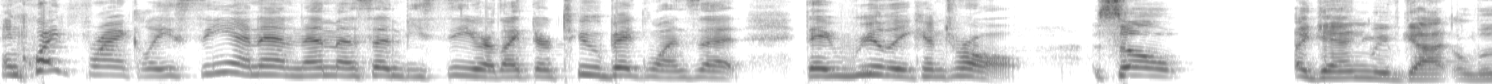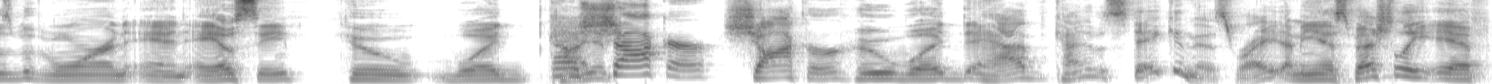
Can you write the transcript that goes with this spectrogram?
And quite frankly, CNN and MSNBC are like their two big ones that they really control. So again, we've got Elizabeth Warren and AOC who would oh, kind oh, of, shocker shocker who would have kind of a stake in this, right? I mean, especially if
